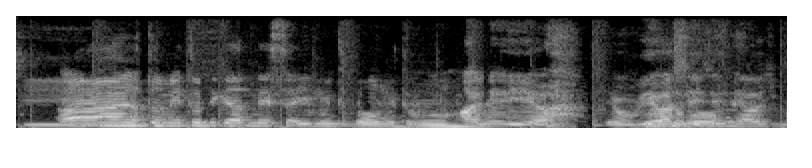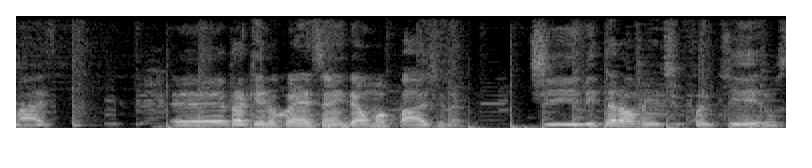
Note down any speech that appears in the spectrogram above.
Que... Ah, eu também tô ligado nesse aí, muito bom, muito bom. Olha aí, ó. Eu vi, muito eu achei bom. genial demais. É, para quem não conhece ainda, é uma página de literalmente funkeiros,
